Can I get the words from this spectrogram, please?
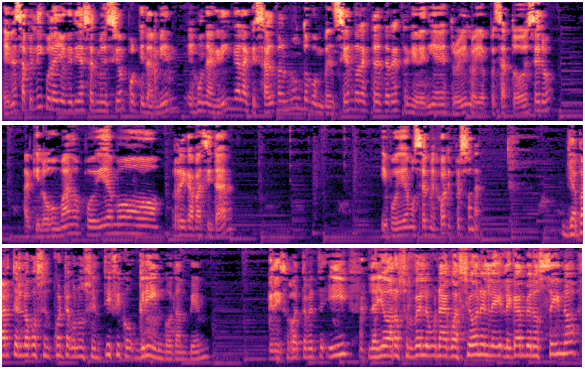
en esa película yo quería hacer mención porque también es una gringa la que salva al mundo convenciendo al extraterrestre que venía a destruirlo y a empezar todo de cero, a que los humanos podíamos recapacitar y podíamos ser mejores personas. Y aparte el loco se encuentra con un científico gringo también. Gringo. supuestamente, y le ayuda a resolverle una ecuación, le, le cambia los signos,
